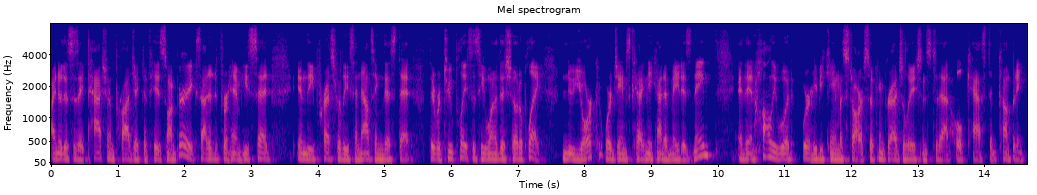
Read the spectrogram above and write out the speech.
I know this is a passion project of his, so I'm very excited for him. He said in the press release announcing this that there were two places he wanted this show to play New York, where James Cagney kind of made his name, and then Hollywood, where he became a star. So, congratulations to that whole cast and company.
